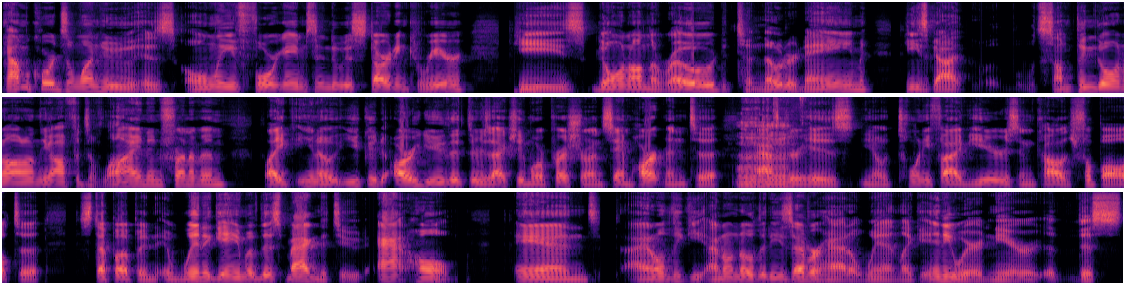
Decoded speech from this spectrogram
Kyle McCord's the one who is only four games into his starting career. He's going on the road to Notre Dame. He's got something going on on the offensive line in front of him. Like, you know, you could argue that there's actually more pressure on Sam Hartman to, Mhm. after his, you know, 25 years in college football, to step up and, and win a game of this magnitude at home. And I don't think he, I don't know that he's ever had a win like anywhere near this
